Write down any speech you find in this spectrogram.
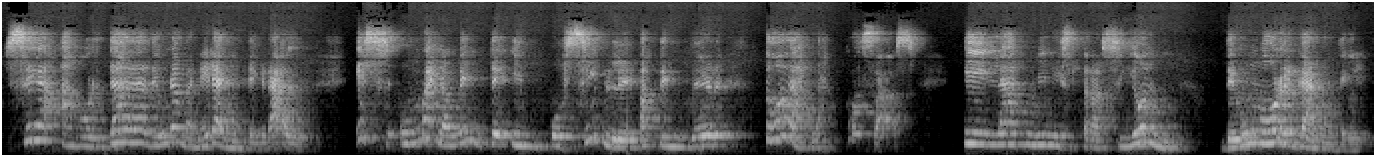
sea abordada de una manera integral. Es humanamente imposible atender todas las cosas y la administración de un órgano del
